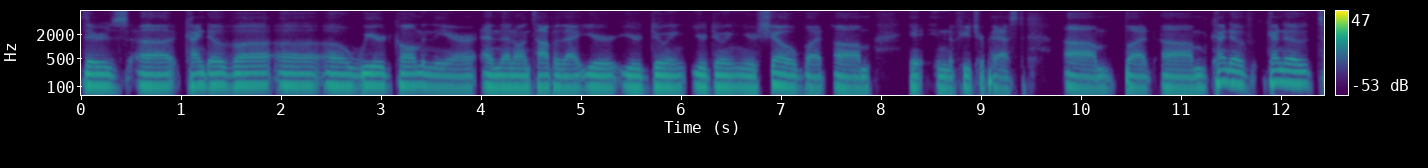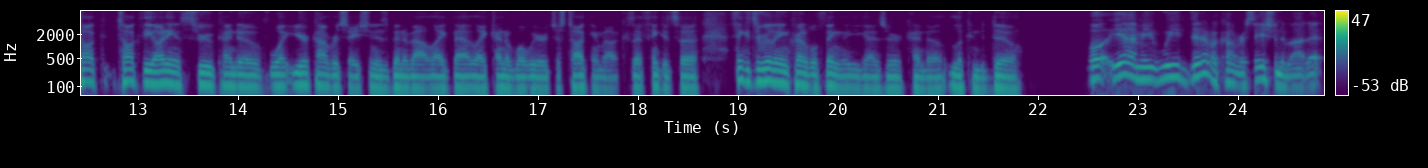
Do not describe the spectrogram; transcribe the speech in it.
there's uh kind of a, a, a weird calm in the air. And then on top of that you're you're doing you're doing your show but um in, the future past. Um but um kind of kind of talk talk the audience through kind of what your conversation has been about like that like kind of what we were just talking about. Because i think it's a i think it's a really incredible thing that you guys are kind of looking to do. Well, yeah, I mean, we did have a conversation about it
